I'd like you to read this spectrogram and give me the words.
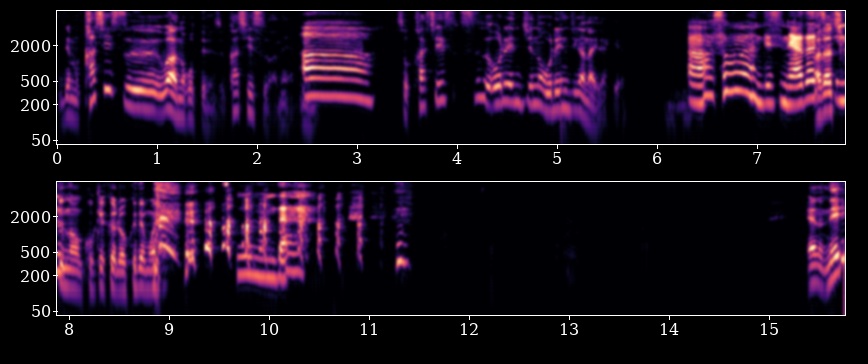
た。でも、カシスは残ってるんですよ。カシスはね。うんあそう、カシスオレンジのオレンジがないだけ。あ。ああ、そうなんですね。あだ足立区の。の顧客6でもね。そうなんだ。あの練馬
